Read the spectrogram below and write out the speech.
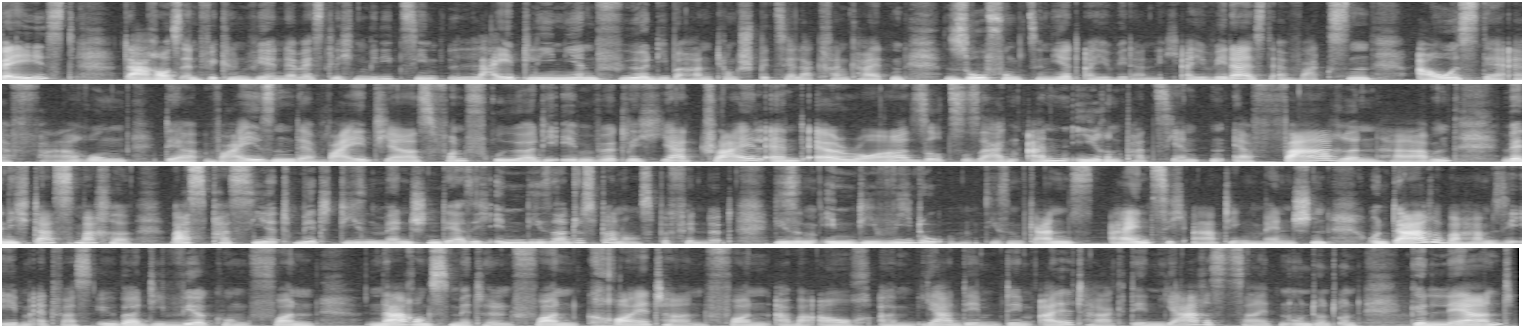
evidence-based. Daraus entwickeln wir in der westlichen Medizin Leitlinien für die Behandlung spezieller Krankheiten. So funktioniert Ayurveda nicht. Ayurveda ist erwachsen aus der Erfahrung der Weisen, der Vaidyas von früher, die eben wirklich, ja, Trial and Error sozusagen an ihren Patienten erfahren haben. Wenn ich das mache, was passiert mit diesem Menschen, der sich in dieser Dysbalance befindet, diesem Individuum, diesem ganz einzigartigen Menschen. Und darüber haben sie eben etwas über die Wirkung von Nahrungsmitteln, von Kräutern, von aber auch ähm, ja, dem, dem Alltag, den Jahreszeiten und, und, und gelernt.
